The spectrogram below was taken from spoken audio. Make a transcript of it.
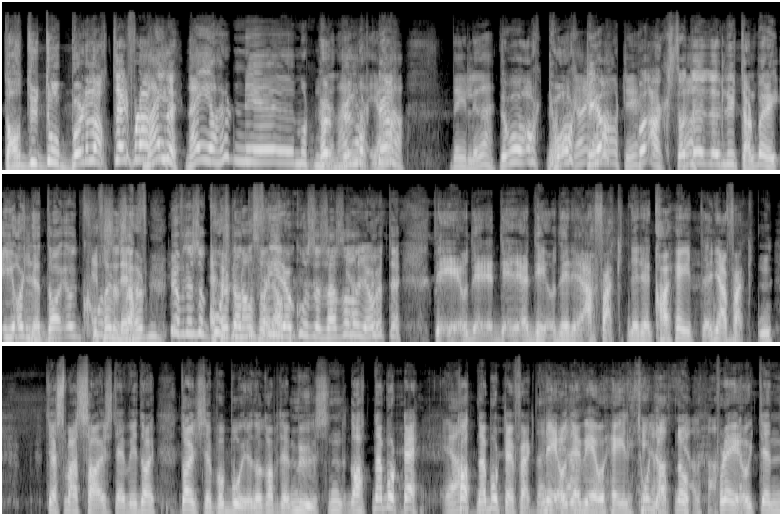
Da hadde du dobbel latter, Nei, nei, jeg har hørt den Morten Hørte du. Morten, ja? Deilig, det. Det var artig, det var artig, Ja, ja. ja. Det var ekstra, Ja. det, det, Lytteren bare i alle dager koser seg. hørte. Ja, det er så koselig at også, flirer og koser seg sånn. Ja. vet du. Det er jo dere, dere, det er jo dere effekten dere, Hva heter den effekten? Det som jeg sa i sted, vi danser på bordet når kaptein Musen Katten er borte! Ja. Katten er borte-effekten er jo det. Vi er jo helt tullete nå. For det er jo ikke en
